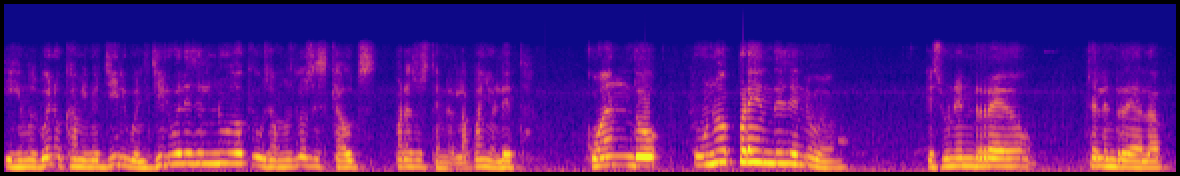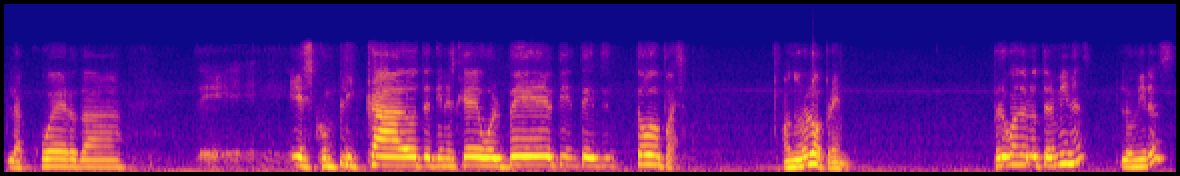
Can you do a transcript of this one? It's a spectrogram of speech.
dijimos, bueno, Camino Gilwell. Gilwell es el nudo que usamos los scouts para sostener la pañoleta. Cuando uno aprende ese nudo, es un enredo, se le enreda la, la cuerda, es complicado, te tienes que devolver, todo pasa. Cuando uno lo aprende. Pero cuando lo terminas, lo miras,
